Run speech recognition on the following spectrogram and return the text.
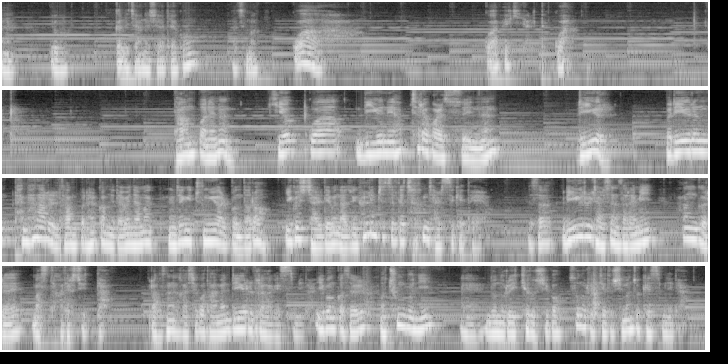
네, 요거 헷갈리지 않으셔야 되고 마지막 꽈 꽈배기 할 때 꽈 다음번에는 기억과 니은의 합체라고 할 수 있는 리을. 리을은 단 하나를 다음번에 할 겁니다. 왜냐하면 굉장히 중요할 뿐더러 이것이 잘 되면 나중에 흘림치 쓸때 참 잘 쓰게 돼요. 그래서 리을을 잘 쓴 사람이 한글의 마스터가 될 수 있다 라고 생각하시고 다음엔 리을을 들어가겠습니다. 이번 것을 뭐 충분히 예, 눈으로 익혀두시고 손으로 익혀두시면 좋겠습니다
